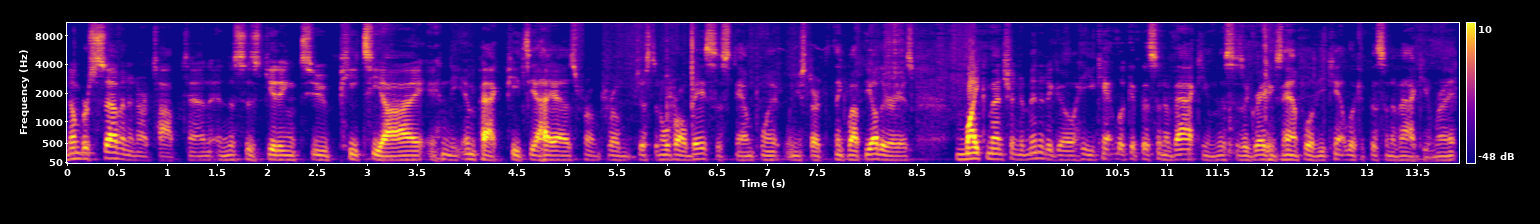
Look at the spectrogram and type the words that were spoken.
Number seven in our top 10, and this is getting to PTI and the impact PTI has from, from just an overall basis standpoint when you start to think about the other areas. Mike mentioned a minute ago, hey, you can't look at this in a vacuum. This is a great example of you can't look at this in a vacuum, right?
